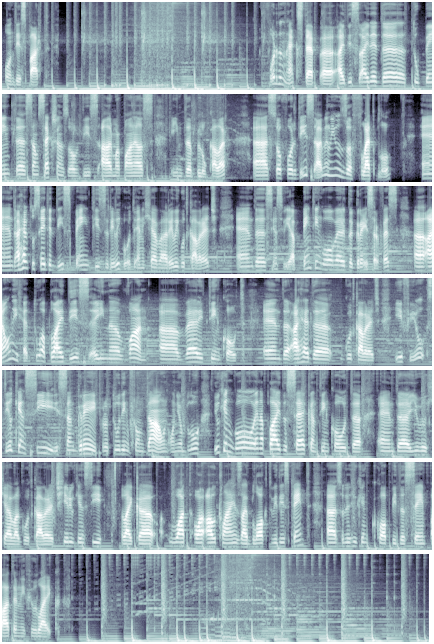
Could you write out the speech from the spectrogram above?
on this part. For the next step, uh, I decided uh, to paint uh, some sections of these armor panels in the blue color. Uh, so for this I will use a flat blue. And I have to say that this paint is really good and have a really good coverage. And uh, since we are painting over the gray surface uh, I only had to apply this in one very thin coat. And I had good coverage. If you still can see some gray protruding from down on your blue, you can go and apply the second thin coat uh, and uh, you will have a good coverage. Here you can see like uh, what outlines I blocked with this paint uh, so that you can copy the same pattern if you like.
